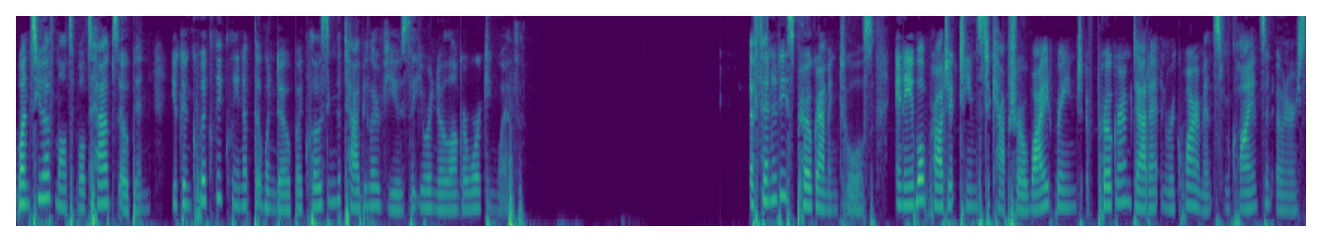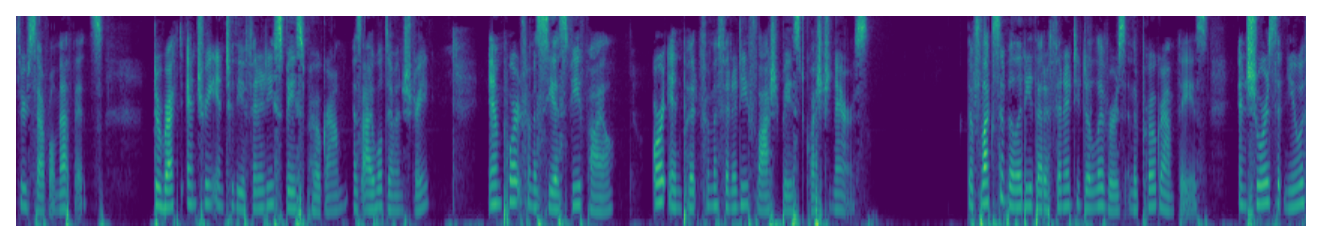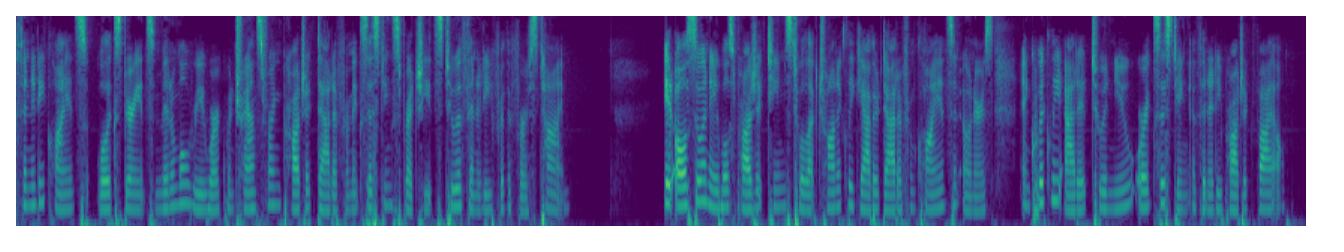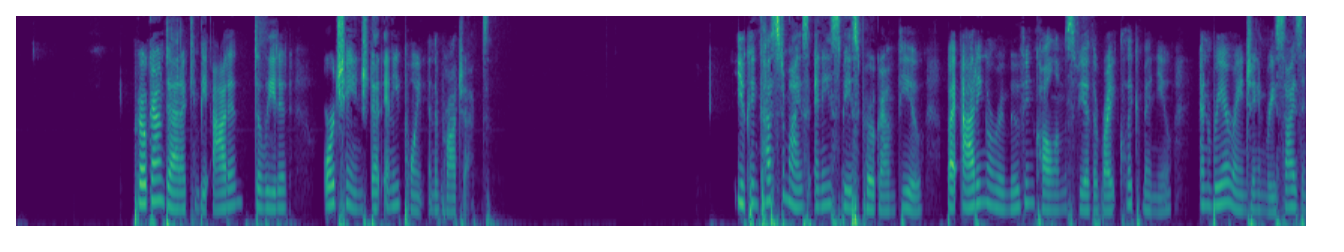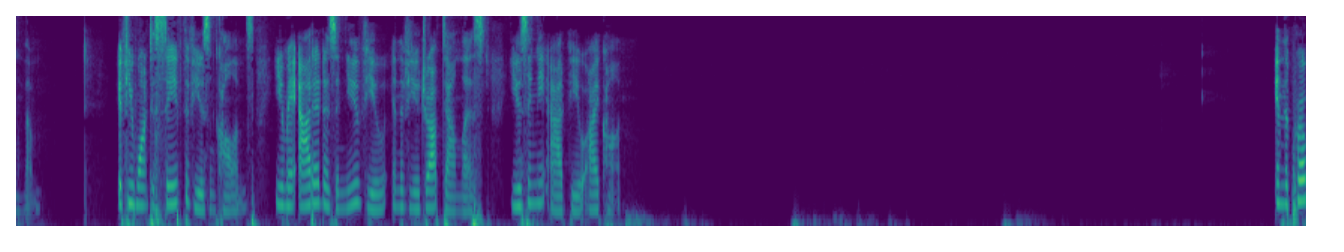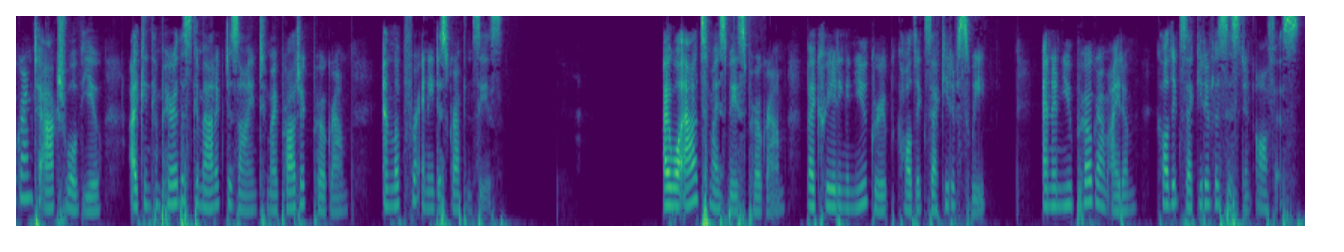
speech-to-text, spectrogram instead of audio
Once you have multiple tabs open, you can quickly clean up the window by closing the tabular views that you are no longer working with. Affinity's programming tools enable project teams to capture a wide range of program data and requirements from clients and owners through several methods. Direct entry into the Affinity Space program, as I will demonstrate, import from a CSV file, or input from Affinity Flash-based questionnaires. The flexibility that Affinity delivers in the program phase ensures that new Affinity clients will experience minimal rework when transferring project data from existing spreadsheets to Affinity for the first time. It also enables project teams to electronically gather data from clients and owners and quickly add it to a new or existing Affinity project file. Program data can be added, deleted, or changed at any point in the project. You can customize any space program view by adding or removing columns via the right-click menu and rearranging and resizing them. If you want to save the views and columns, you may add it as a new view in the View drop-down list using the Add View icon. In the Program to Actual view, I can compare the schematic design to my project program and look for any discrepancies. I will add to my space program by creating a new group called Executive Suite and a new program item called Executive Assistant Office.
